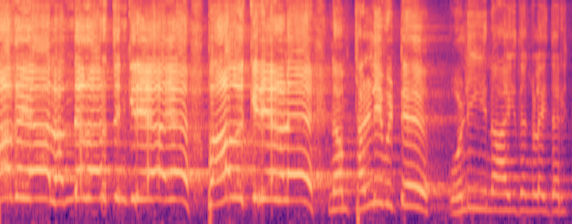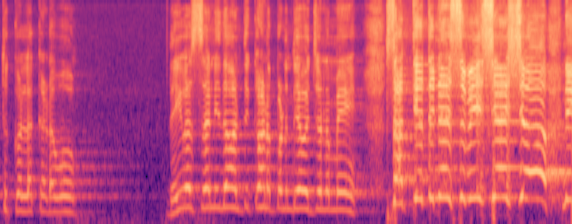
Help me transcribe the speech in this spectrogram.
ആകയാൽ അന്ധകാരത്തിൻ ക്രിയയായ പാവക്രിയകളെ നാം തള്ളിവിട്ട് ഒളിയിൻ ആയുധങ്ങളെ ധരിത്തുകൊള്ള കടവും ദൈവ സന്നിധാനത്തിൽ കാണപ്പെടുന്ന ദൈവജനമേ സത്യത്തിന്റെ സുവിശേഷം നീ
